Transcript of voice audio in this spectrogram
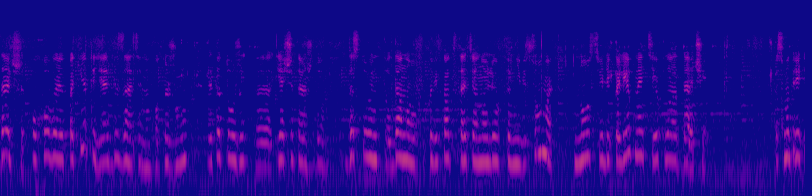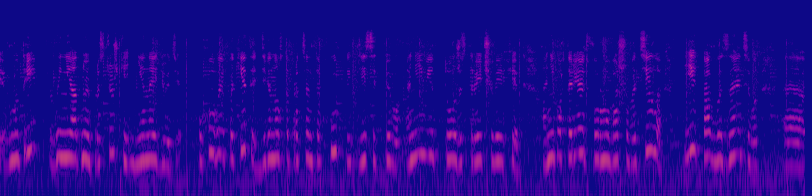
дальше, пуховые пакеты я обязательно покажу. Это тоже, э, я считаю, что достоинство данного пуховика, кстати, оно легкое, невесомое, но с великолепной теплоотдачей. Посмотрите, внутри вы ни одной простежки не найдете. Пуховые пакеты 90% пух и 10 перо. Они имеют тоже стрейчевый эффект. Они повторяют форму вашего тела и, как вы знаете, вот э,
